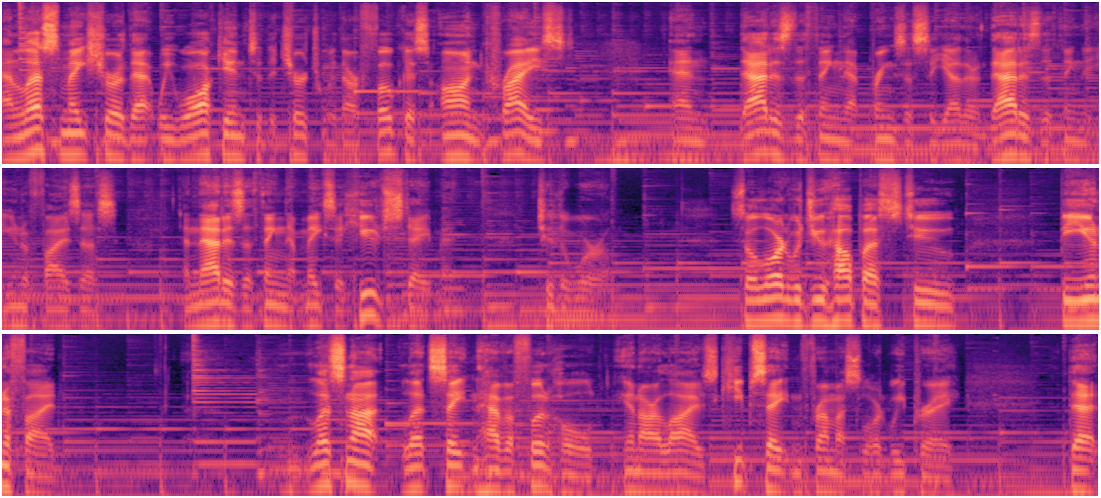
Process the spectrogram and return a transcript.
and let's make sure that we walk into the church with our focus on Christ. And that is the thing that brings us together. That is the thing that unifies us. And that is the thing that makes a huge statement to the world. So, Lord, would you help us to be unified? Let's not let Satan have a foothold in our lives. Keep Satan from us, Lord, we pray. That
